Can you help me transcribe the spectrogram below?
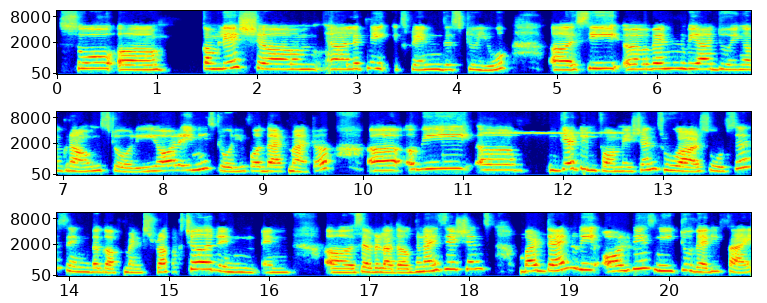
So, uh, Kamlesh, um, uh, let me explain this to you. Uh, see, uh, when we are doing a ground story or any story for that matter, uh, we uh, get information through our sources in the government structure, in, in uh, several other organizations. But then we always need to verify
